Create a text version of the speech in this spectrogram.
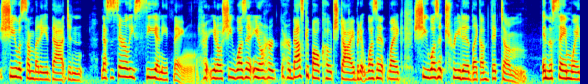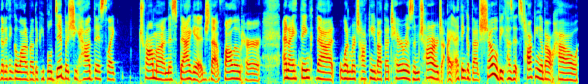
she was somebody that didn't necessarily see anything you know she wasn't you know her her basketball coach died but it wasn't like she wasn't treated like a victim in the same way that i think a lot of other people did but she had this like trauma and this baggage that followed her. And I think that when we're talking about that terrorism charge, I, I think of that show because it's talking about how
